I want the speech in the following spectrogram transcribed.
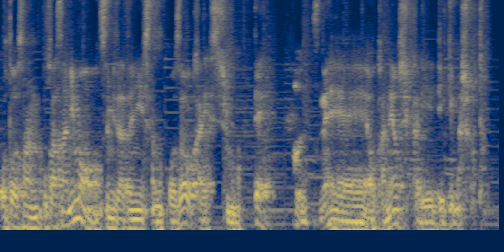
お父さん、お母さんにも積み立て NISA の口座を開設してもらって、そうですね。えーお金をしっかり入れていきましょうと。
